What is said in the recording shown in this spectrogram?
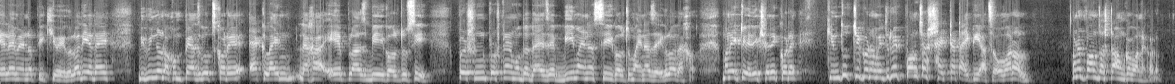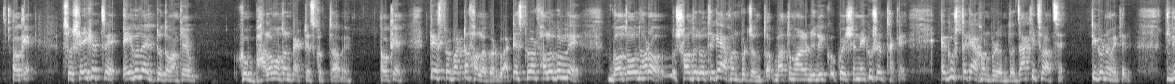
L M N P Q এগুলো দিয়ে দেয়। বিভিন্ন রকম প্যাচ গোছ করে, এক লাইন লেখা A plus B equal to C প্রশ্ন, প্রশ্নের মধ্যে দেয় যে B minus C equal to minus এগুলো দেখাও। মানে একটু এদিক সেদিক করে। কিন্তু ত্রিকোণমিতির পঞ্চাশ, ষাটটা টাইপই আছে ওভারঅল মানে পঞ্চাশটা অঙ্ক মনে করো। ওকে সো সেই ক্ষেত্রে এগুলো একটু তোমাকে খুব ভালো মতন প্র্যাকটিস করতে হবে। ওকে টেস্ট পেপারটা ফলো করবা। টেস্ট পেপার ফলো করলে গত, ধরো, সতেরো থেকে এখন পর্যন্ত, বা তোমার যদি কোয়েশন একুশের থাকে, একুশ থেকে এখন পর্যন্ত যা কিছু আছে টিকোনোমিতির যদি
